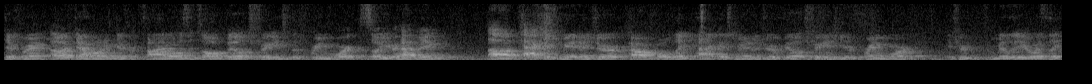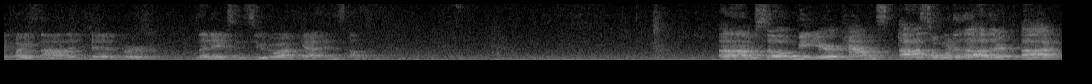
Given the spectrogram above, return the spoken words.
different, uh, downloading different files. It's all built straight into the framework. So you're having uh, package manager, powerful like package manager built straight into your framework. If you're familiar with like Python and pip or Linux and sudo apt-get and stuff. Um, so Meteor accounts. Uh, so one of the other uh,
